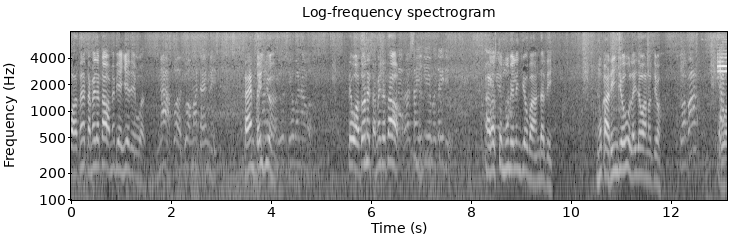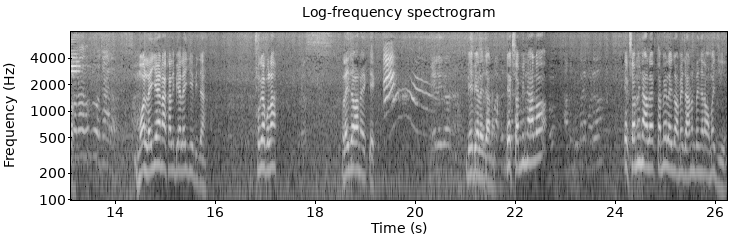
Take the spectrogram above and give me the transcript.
વાંધો તમે જતા અમે બેસીએ તે ઉપર. ના બસ જો અમાર ટાઈમ નહીં. ટાઈમ થઈ ગયો. તે વાંધો નહીં તમે જતા રસ આવી ગયો બતાવી દો આ રસ્તો હું મેલીને ગયો બા અંદરથી. હું કાઢીને જોઉં લઈ જવાનો ચાલો મોલ લઈ જાય ના ખાલી બે લઈ જઈએ બીજા. શું કે બોલા? લઈ જવાનો એક એક. બે બે લઈ જવાના એક સમીન હાલો. એક સમીન હાલો એક તમે લઈ જાઓ. અમે જાણો તો જણા અમે જઈએ.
